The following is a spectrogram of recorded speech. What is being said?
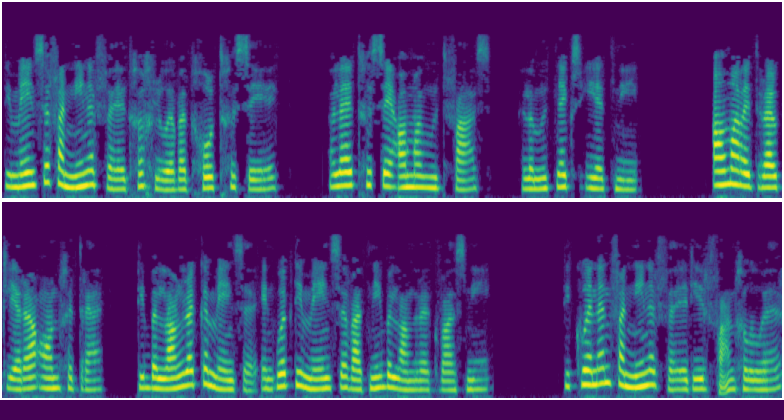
Die mensen van Nineveh het gegloe wat God gesê het. Hulle het gesê allemaal moet vast, hulle moet niks eet nie. Allemaal het rouwkleren aangetrek, die belangrijke mensen en ook die mensen wat niet belangrijk was nie. Die koning van Nineveh het hiervan gehoor.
